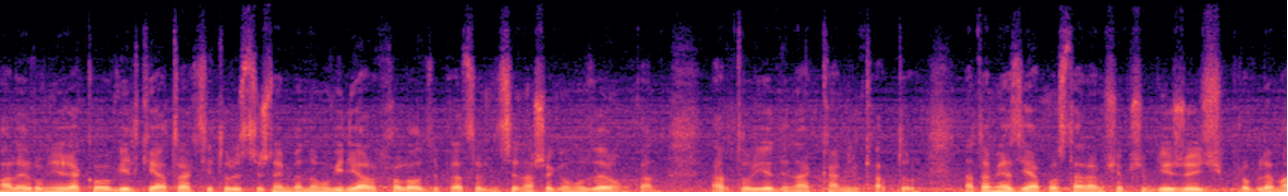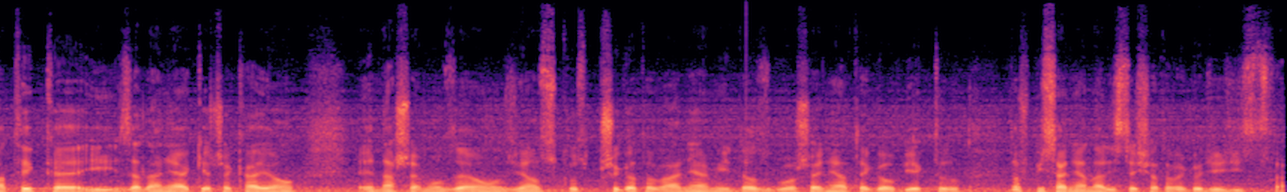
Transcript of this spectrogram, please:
ale również jako wielkiej atrakcji turystycznej będą mówili archeolodzy, pracownicy naszego muzeum, pan Artur Jedynak, Kamil Kaptur. Natomiast ja postaram się przybliżyć problematykę i zadania, jakie czekają e, nasze muzeum w związku z przygotowaniami do zgłoszenia tego obiektu, do wpisania na listę światowego dziedzictwa.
